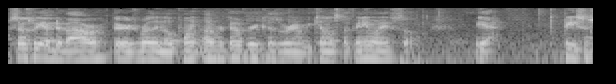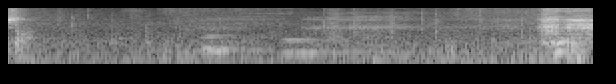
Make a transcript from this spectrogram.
Since we have devour, there's really no point of recovery because we're gonna be killing stuff anyway. So, yeah, peace and shalom.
